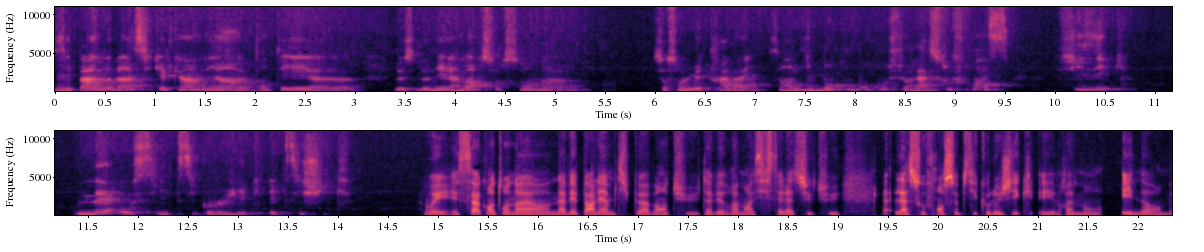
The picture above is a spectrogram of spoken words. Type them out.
Mm. C'est pas anodin si quelqu'un vient euh, tenter euh, de se donner la mort sur son, sur son lieu de travail. Ça en dit beaucoup, beaucoup sur la souffrance physique, mais aussi psychologique et psychique. Oui, et ça, quand on en avait parlé un petit peu avant, tu avais vraiment insisté là-dessus, que tu, la, la souffrance psychologique est vraiment énorme,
